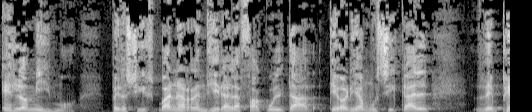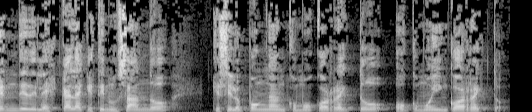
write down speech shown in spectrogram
es lo mismo, pero si van a rendir a la facultad teoría musical, depende de la escala que estén usando, que se lo pongan como correcto o como incorrecto.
